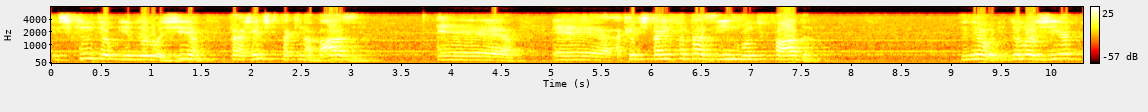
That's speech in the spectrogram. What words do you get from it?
eles criam ideologia para a gente que está aqui na base. É, é, acreditar em fantasia, de fada. Entendeu? Ideologia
